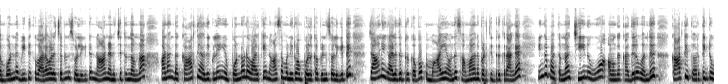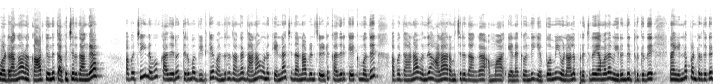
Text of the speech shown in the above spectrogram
என் பொண்ணை வீட்டுக்கு வரவழைச்சிடணும்னு சொல்லிக்கிட்டு நான் நினச்சிட்டு இருந்தோம்னா ஆனால் இந்த கார்த்தி அதுக்குள்ளேயும் என் பொண்ணோட வாழ்க்கையை நாசம் பண்ணிடுவோம் போலுக்கு அப்படின்னு சொல்லிக்கிட்டு ஜானகி அழுதுட்டு இருக்கப்போ இப்போ மாயா வந்து சமாதானப்படுத்திட்டு இருக்கிறாங்க. இங்கே பார்த்தோம்னா சீனுவும் அவங்க கதிரும் வந்து கார்த்தி துரத்திக்கிட்டு ஓடுறாங்க. ஆனால் கார்த்தி வந்து தப்பிச்சிருந்தாங்க. அப்போ சீனவும் கதிரும் திரும்ப வீட்டுக்கே வந்துருந்தாங்க. தனா உனக்கு என்னாச்சு தனா? அப்படின்னு சொல்லிட்டு கதிர் கேட்கும்போது அப்போ தனா வந்து அழ ஆரம்பிச்சிருந்தாங்க. அம்மா எனக்கு வந்து எப்போவுமே இவனால் பிரச்சனையாம தான் இருந்துட்டு இருக்குது நான் என்ன பண்ணுறதுக்கு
